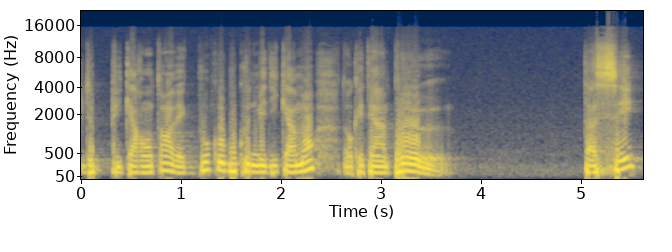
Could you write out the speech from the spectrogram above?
depuis 40 ans avec beaucoup, beaucoup de médicaments, donc étaient un peu euh, tassées,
